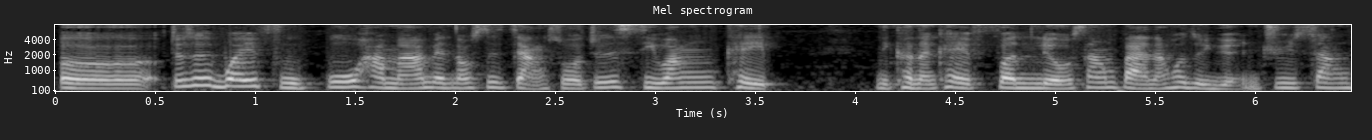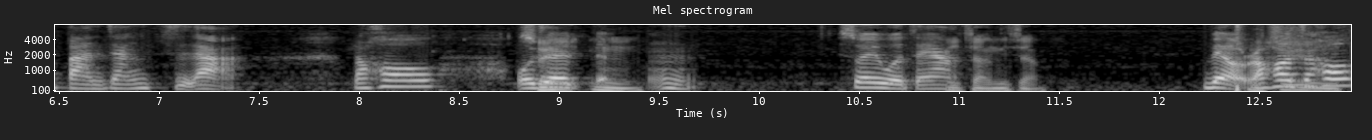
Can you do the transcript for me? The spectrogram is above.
呃，就是微服部他们那边都是讲说，就是希望可以你可能可以分流上班啊，或者远距上班这样子啊。然后我觉得，嗯嗯所以我怎样你讲，你讲。没有，然后之后。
